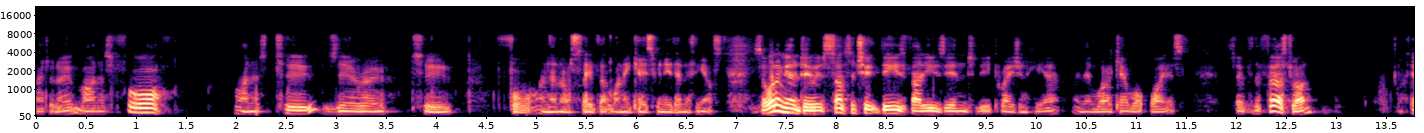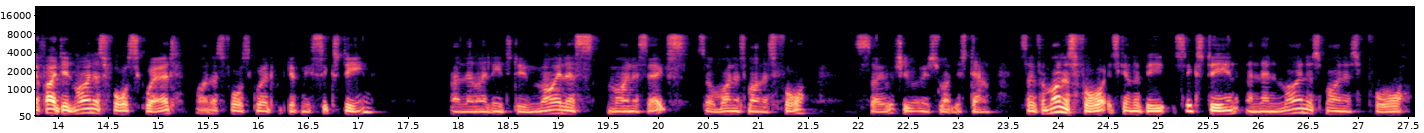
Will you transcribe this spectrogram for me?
I don't know, minus 4, minus 2, 0, 2, 4, and then I'll save that one in case we need anything else. So what I'm going to do is substitute these values into the equation here and then work out what y is. So for the first one, if I did minus 4 squared, minus 4 squared would give me 16, and then I need to do minus minus x, so minus minus 4. So actually, let me just write this down. So for minus 4, it's going to be 16, and then minus minus 4,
